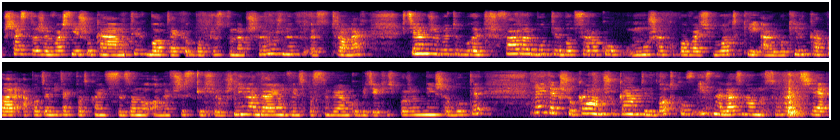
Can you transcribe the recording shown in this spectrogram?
przez to, że właśnie szukałam tych botek po prostu na przeróżnych e, stronach. Chciałam, żeby to były trwałe buty, bo co roku muszę kupować botki albo kilka par, a potem i tak pod koniec sezonu one wszystkie się już nie nadają, więc postanowiłam kupić jakieś porządniejsze buty. No i tak szukałam, szukałam tych botków i znalazłam, słuchajcie,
